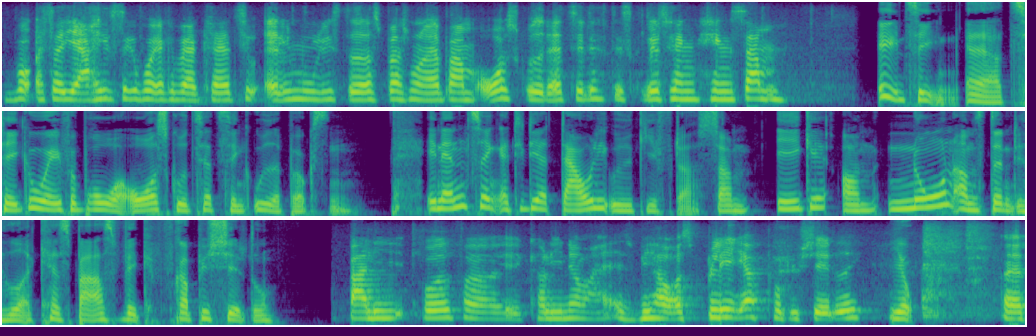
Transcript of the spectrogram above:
hvor, altså, jeg er helt sikker på, at jeg kan være kreativ alle mulige steder. Spørgsmålet er bare, om overskuddet er til det. Det skal lidt hænge, hænge sammen. En ting er takeaway-forbrug og overskud til at tænke ud af boksen. En anden ting er de der daglige udgifter, som ikke om nogen omstændigheder kan spares væk fra budgettet. Bare lige, både for øh, Karoline og mig, altså vi har også blæer på budgettet, ikke? Jo. Og jeg,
